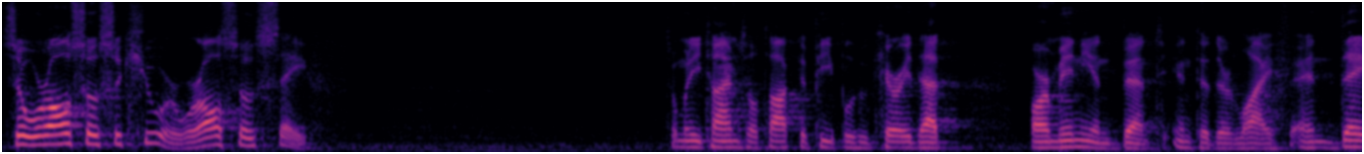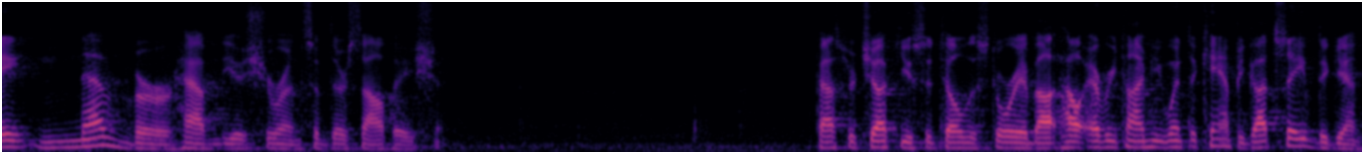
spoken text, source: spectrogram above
So we're also secure, we're also safe. So many times I'll talk to people who carry that Arminian bent into their life, and they never have the assurance of their salvation. Pastor Chuck used to tell the story about how every time he went to camp, he got saved again.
